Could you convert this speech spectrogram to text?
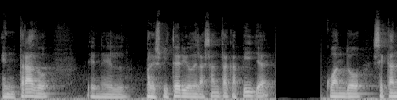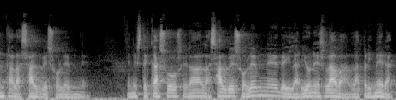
entrado en el presbiterio de la Santa Capilla, cuando se canta la salve solemne. En este caso será la salve solemne de Hilarión Eslava, la primera,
